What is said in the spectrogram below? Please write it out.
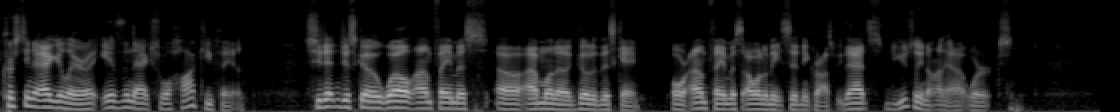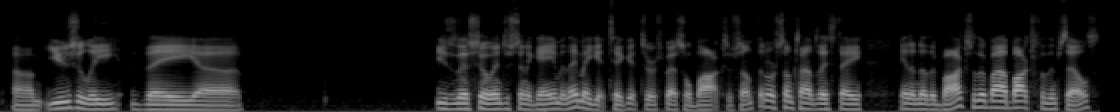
Christina Aguilera is an actual hockey fan. She didn't just go, well, I'm famous, uh, I'm going to go to this game, or I'm famous, I want to meet Sidney Crosby. That's usually not how it works. Um, usually they uh, usually they show interest in a game and they may get tickets or a special box or something, or sometimes they stay in another box or they'll buy a box for themselves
